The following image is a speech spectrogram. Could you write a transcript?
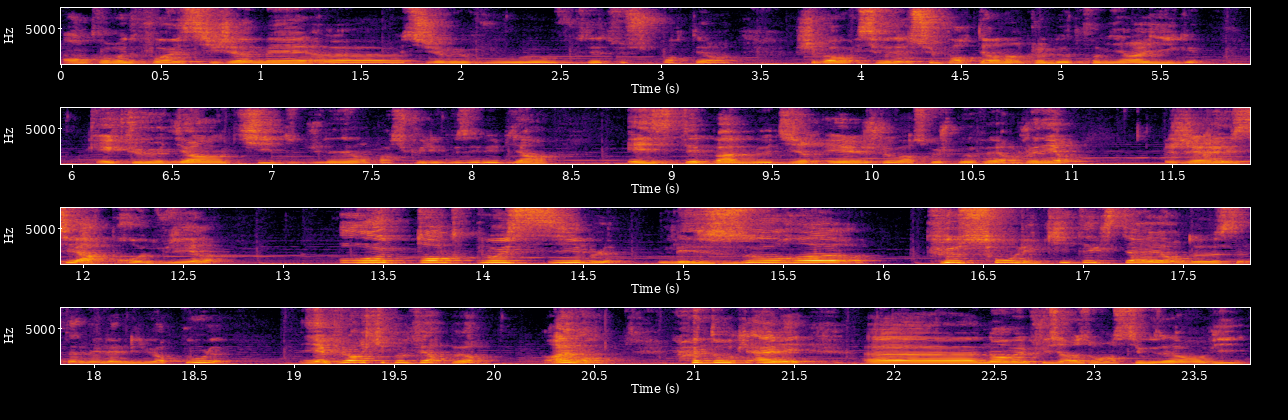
encore une fois, si jamais, euh, si jamais vous, êtes supporter, si vous êtes supporter d'un club de première ligue et qu'il y a un kit d'une année en particulier que vous aimez bien, n'hésitez pas à me le dire et je vais voir ce que je peux faire. Je veux dire, j'ai réussi à reproduire autant que possible les horreurs que sont les kits extérieurs de cette année-là de Liverpool. Il n'y a plus rien qui peut faire peur. Vraiment. Donc allez, euh, non mais plus sérieusement, si vous avez envie,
